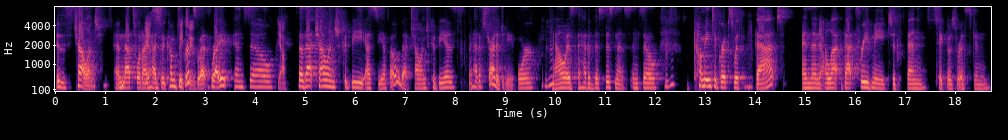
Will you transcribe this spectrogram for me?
is challenge, and that's what I had to come to grips too. with, right? And so, yeah. So that challenge could be as CFO, that challenge could be as the head of strategy or mm-hmm. now as the head of this business. And so mm-hmm. coming to grips with that and then yeah. lot, that freed me to then take those risks and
